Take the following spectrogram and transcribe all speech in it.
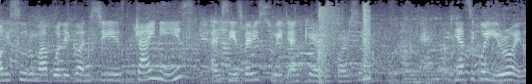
अघि सुरुमा बोलेको अनि she is Chinese and she is very sweet and caring person यहाँ चाहिँ कोही हिरो होइन?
